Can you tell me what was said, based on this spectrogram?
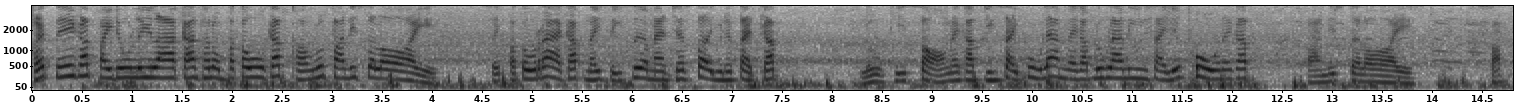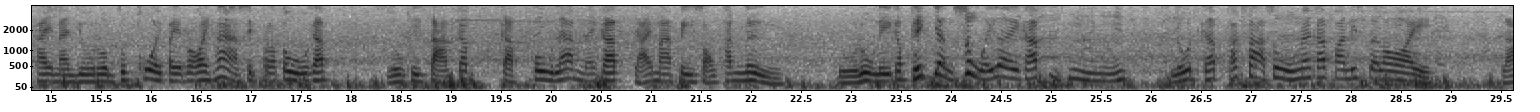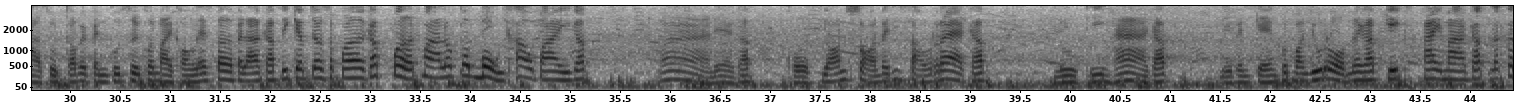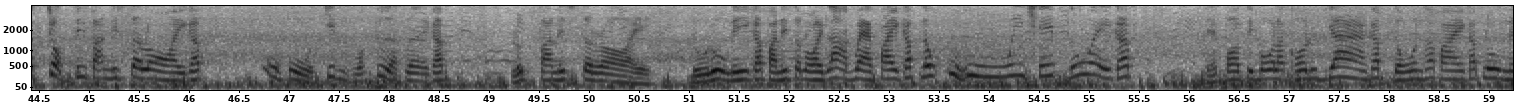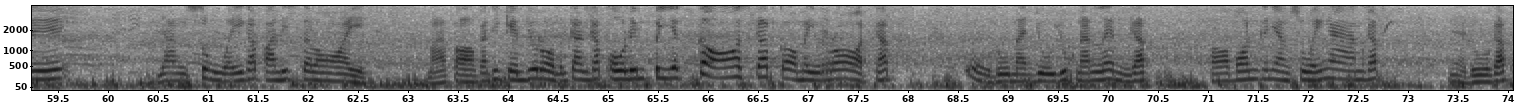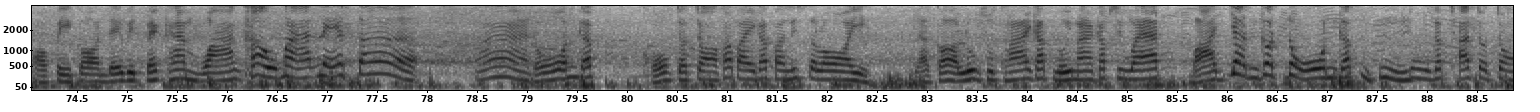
คลิปนี้ครับไปดูลีลาการถล่มประตูครับของลุดฟานนิสเตลอยสิบประตูแรกครับในสีเสื้อแมนเชสเตอร์ยูไนเต็ดครับ ลูกที่ 2 นะครับยิงใส่ฟูลแลมนะครับ ลูกแรกนี่ยิงใส่ลิเวอร์พูลนะครับฟานนิสเตลอยซัดให้แมนยูรวมทุกถ้วยไป 150 ประตูครับ ลูกที่3ครับกับฟูลแลมนะครับย้ายมาปี 2001 ดูลูกนี้ครับพลิกอย่างสวยเลยครับลุดครับทักษะสูงนะครับฟานนิสเตอร์ลอย ล่าสุดก็ไปเป็นกุญซือคนใหม่ของเลสเตอร์ไปแล้วครับที่เกมเจอสเปอร์ครับเปิดมาแล้วก็ม่งเข้าไปครับอ่าเนี่ยครับโขกย้อนสอนไปที่เสาแรกครับ ลูกที่ 5 ครับ นี่เป็นเกมฟุตบอลยุโรปนะครับกิกส์ให้มาครับ แล้วก็จบที่ฟานนิสเตอร์ลอยครับ โอ้โห จิ้มหัวเกือกเลยครับลุดฟานนิสเตอร์ลอย ดูลูกนี้ครับฟานนิสเตอร์ลอยลากแหวกไปครับ แล้วโอ้โหชิปด้วยครับ เดปอร์ติโบลาโคดุนยาครับโดนเข้าไปครับลูกนี้ยังสวยครับฟานิสเตอรอย มาต่อกันที่เกมยุโรปเหมือนกันครับโอลิมเปียกอสครับก็ไม่รอดครับโอ้ดูแมนยูยุคนั้นเล่นครับ ต่อบอลกันอย่างสวยงามครับเนี่ยดูครับออกปีก่อนเดวิดเบคแฮมวางเข้ามาเลสเตอร์อ่าโดนครับโคกจ่อๆเข้าไปครับฟานิสเตอรอย แล้วก็ลูกสุดท้ายครับลุยมาครับซิแวต บาเยิร์นก็โดนครับดูครับชาร์จจ่อ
